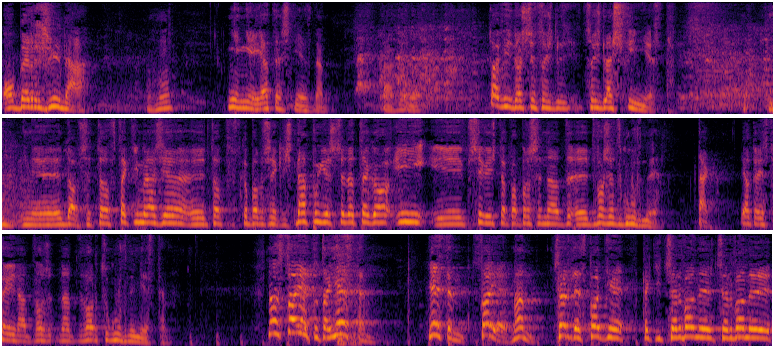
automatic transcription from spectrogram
Oberżyna. Mhm. Nie, nie, ja też nie znam. A, no, no. To widocznie coś, coś dla świn jest. E, Dobrze, to w takim razie e, to wszystko poproszę jakiś napój jeszcze do tego i, i przywieźć to poproszę na e, dworzec główny. Tak, ja tutaj stoję na, dworze, na dworcu głównym jestem. No stoję tutaj, jestem! Jestem, stoję, mam czarne spodnie, taki czerwony, czerwony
